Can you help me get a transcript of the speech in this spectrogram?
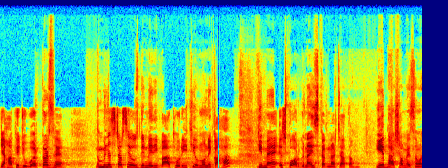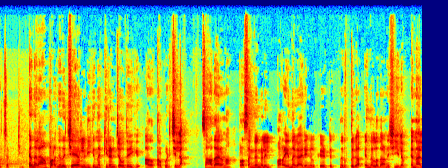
यहाँ के जो वर्कर्स हैं मिनिस्टर से उस दिन मेरी बात हो रही थी उन्होंने कहा कि मैं इसको ऑर्गेनाइज करना चाहता हूँ ये भाषा मैं समझ सकती हूँ എന്നാൽ ആ പറഞ്ഞത് ചെയറിലിരിക്കുന്ന കിരൺ ചൗധരിക്ക് അത് അത്ര പിടിച്ചില്ല സാധാരണ പ്രസംഗങ്ങളിൽ പറയുന്ന കാര്യങ്ങൾ കേട്ട് നിർത്തുക എന്നുള്ളതാണ് ശീലം എന്നാൽ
